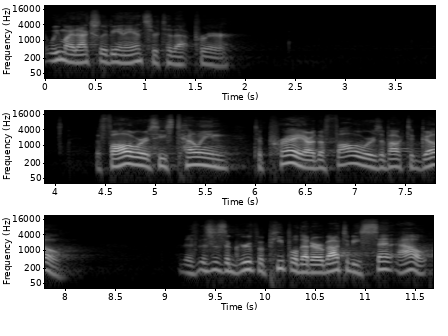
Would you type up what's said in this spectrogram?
that we might actually be an answer to that prayer. The followers he's telling to pray are the followers about to go. This is a group of people that are about to be sent out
